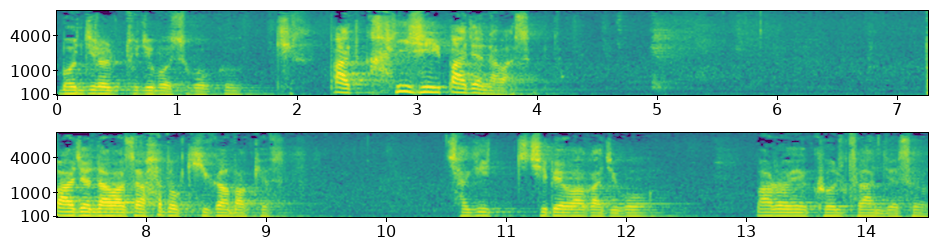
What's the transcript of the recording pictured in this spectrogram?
먼지를 뒤집어 쓰고 그 길, 빠, 간신히 빠져나왔습니다. 빠져나와서 하도 기가 막혀서 자기 집에 와가지고 마루에 걸터 앉아서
